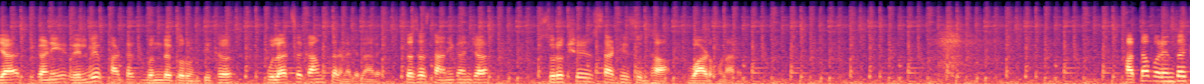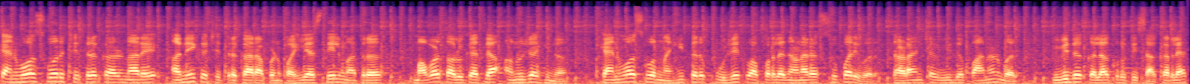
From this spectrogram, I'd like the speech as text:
या ठिकाणी रेल्वे फाटक बंद करून तिथं पुलाचं काम करण्यात येणार आहे. तसंच स्थानिकांच्या सुरक्षेसाठी सुद्धा वाढ होणार आहे. आतापर्यंत कॅनव्हासवर चित्र करणारे अनेक चित्रकार आपण पाहिले असतील मात्र मावळ तालुक्यातल्या अनुजा हिनं कॅनव्हासवर नाही तर पूजेत वापरल्या जाणाऱ्या सुपारीवर झाडांच्या विविध पानांवर विविध कलाकृती साकारल्यात.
